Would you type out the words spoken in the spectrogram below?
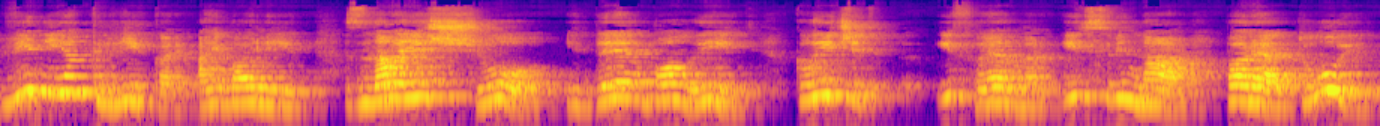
Він як лікар, айболіт, знає, що і де болить, кличить і фермер, і свінар, порятуй.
